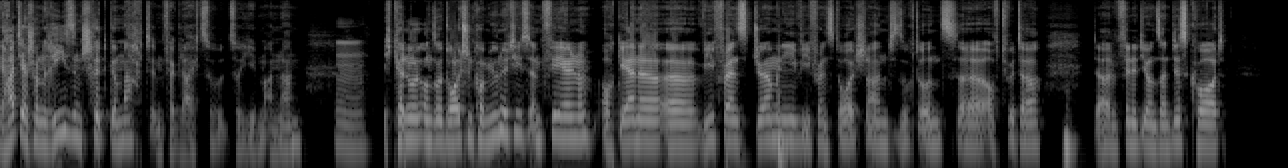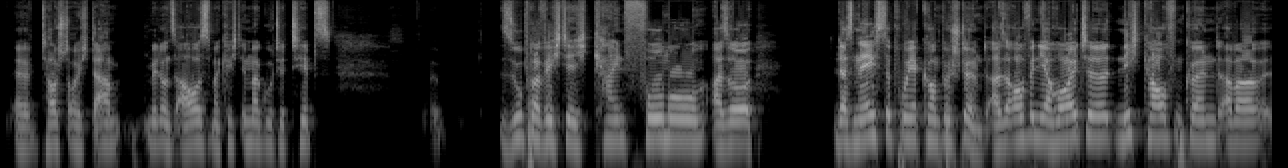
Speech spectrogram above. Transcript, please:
der hat ja schon einen Riesenschritt gemacht im Vergleich zu, zu jedem anderen. Hm. Ich kann nur unsere deutschen Communities empfehlen, auch gerne äh, VFriends Germany, VFriends Deutschland, sucht uns äh, auf Twitter, da findet ihr unseren Discord, äh, tauscht euch da mit uns aus, man kriegt immer gute Tipps. Super wichtig, kein FOMO, also das nächste Projekt kommt bestimmt. Also auch wenn ihr heute nicht kaufen könnt, aber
